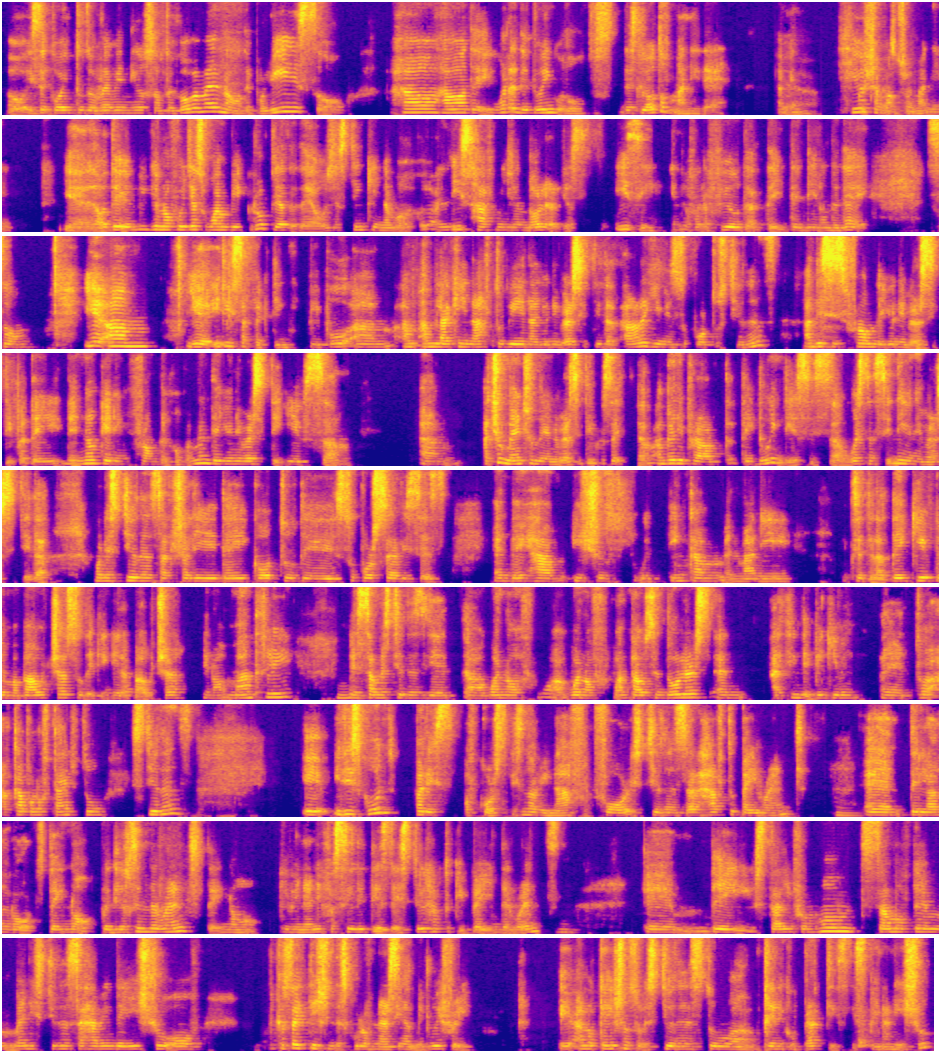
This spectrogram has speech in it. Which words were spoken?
Or is it going to the revenues of the government or the police? Or how how are they what are they doing with all this? There's a lot of money there. I mean huge amounts of money. Yeah, or they, you know, for just one big group the other day, I was just thinking about at least half million dollar, just easy you know, for a few that they, they did on the day. So yeah, um, yeah, it is affecting people. Um, I'm, I'm lucky enough to be in a university that are giving support to students, and this is from the university, but they they're not getting from the government. The university gives. Um, um, I should mention the university because I, am very proud that they're doing this. It's uh, Western Sydney University that when students actually they go to the support services and they have issues with income and money etc. They give them a voucher so they can get a voucher, you know, monthly. Mm-hmm. Some students get uh, one of uh, one of one thousand dollars, and I think they've been given uh, to a couple of times to students. It, it is good, but it's of course it's not enough for students that have to pay rent, mm-hmm. and the landlords they not reducing the rent, they not giving any facilities, they still have to keep paying the rent. Mm-hmm um, they study from home. Some of them, many students are having the issue of, because I teach in the School of Nursing and Midwifery, uh, allocations of students to um, clinical practice has been an issue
